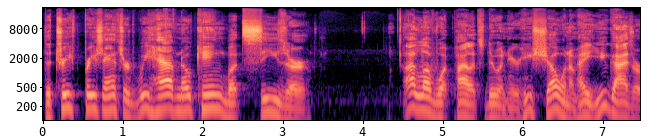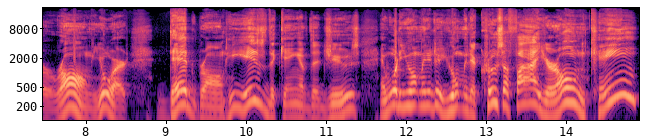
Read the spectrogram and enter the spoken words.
The chief priests answered, We have no king but Caesar. I love what Pilate's doing here. He's showing them, hey, you guys are wrong. You are dead wrong. He is the king of the Jews. And what do you want me to do? You want me to crucify your own king?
